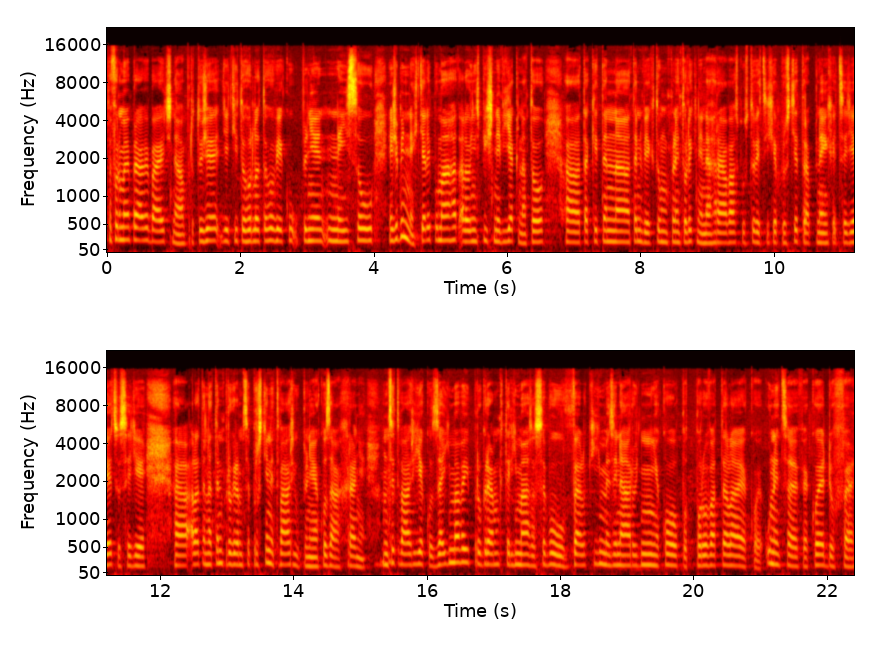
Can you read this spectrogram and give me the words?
Ta forma je právě báječná, protože děti tohohle toho věku úplně nejsou, ne, že by nechtěli pomáhat, ale oni spíš neví, jak na to. A taky ten, ten věk tomu úplně tolik nenahrává, spoustu věcí je prostě trapných, ať se děje, co se děje. A, ale tenhle ten program se prostě netváří úplně jako záchraně. On se tváří jako zajímavý program, který má za sebou velký mezinárodní jako podporovatele, jako je UNICEF, jako je DOFE,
